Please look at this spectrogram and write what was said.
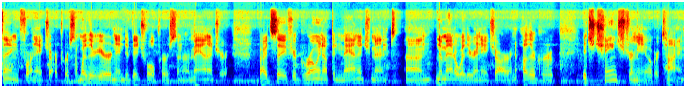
thing for an HR person, whether you're an individual person or a manager. But I'd say if you're growing up in management, um, no matter whether you're in HR or another group, it's changed for me over time.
